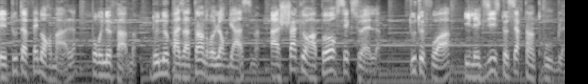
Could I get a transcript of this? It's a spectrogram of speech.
est tout à fait normal, pour une femme, de ne pas atteindre l'orgasme, à chaque rapport sexuel. Toutefois, il existe certains troubles,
